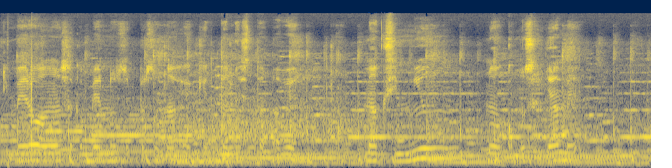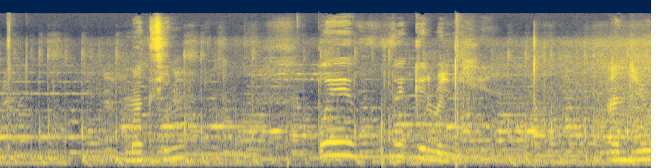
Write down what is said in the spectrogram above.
Primero vamos a cambiarnos de personaje. ¿Qué tal está? A ver. Maximium no como se llame Maxim puede que lo elige. Andrew,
